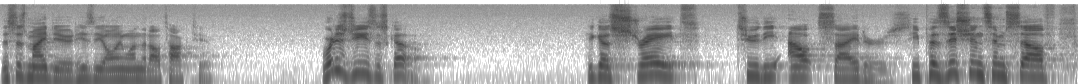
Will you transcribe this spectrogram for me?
This is my dude. He's the only one that I'll talk to. Where does Jesus go? He goes straight to the outsiders. He positions himself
